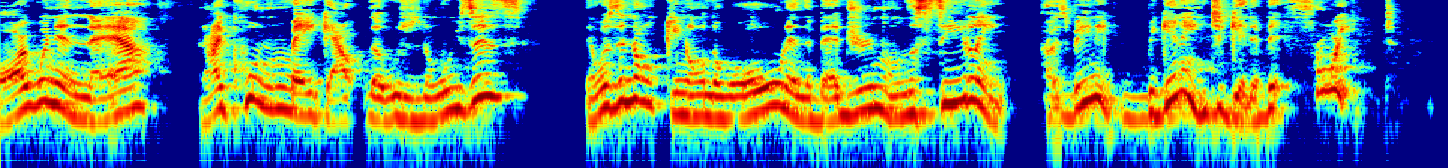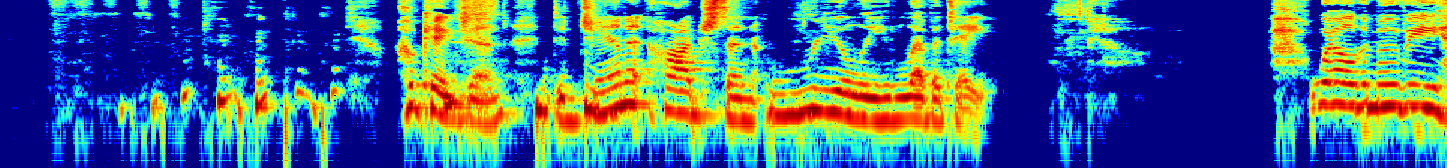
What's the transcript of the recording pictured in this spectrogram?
I went in there and I couldn't make out those noises. There was a knocking on the wall in the bedroom on the ceiling. I was being, beginning to get a bit frightened. okay, Jen, did Janet Hodgson really levitate? Well, the movie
